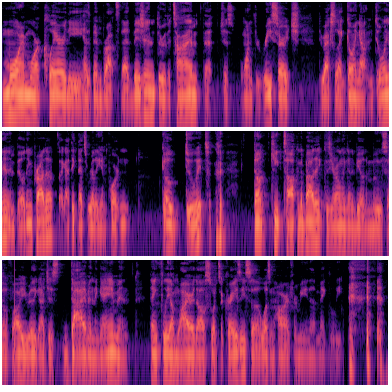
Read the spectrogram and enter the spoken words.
more and more clarity has been brought to that vision through the time that just one through research, through actually like going out and doing it and building products. Like I think that's really important. Go do it. Don't keep talking about it because you're only going to be able to move so far. You really got to just dive in the game. And thankfully, I'm wired all sorts of crazy, so it wasn't hard for me to make the leap.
